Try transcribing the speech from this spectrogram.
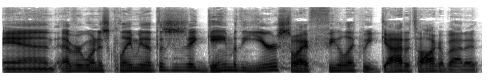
And everyone is claiming that this is a game of the year, so I feel like we got to talk about it.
